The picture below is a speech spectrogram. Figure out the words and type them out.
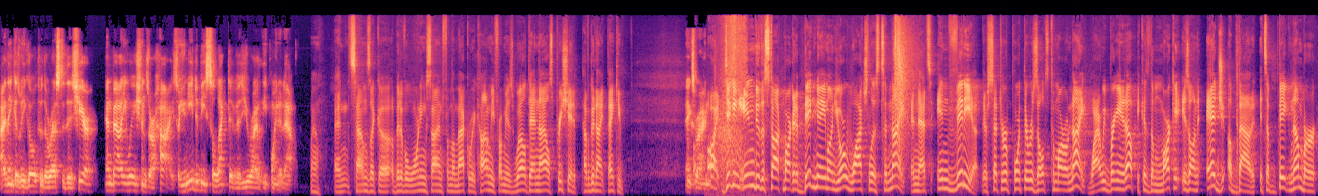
I think, as we go through the rest of this year. And valuations are high. So you need to be selective, as you rightly pointed out. Well, and it sounds like a, a bit of a warning sign from the macroeconomy from you as well. Dan Niles, appreciate it. Have a good night. Thank you. Thanks, Brian. All right, digging into the stock market, a big name on your watch list tonight, and that's NVIDIA. They're set to report their results tomorrow night. Why are we bringing it up? Because the market is on edge about it. It's a big number,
